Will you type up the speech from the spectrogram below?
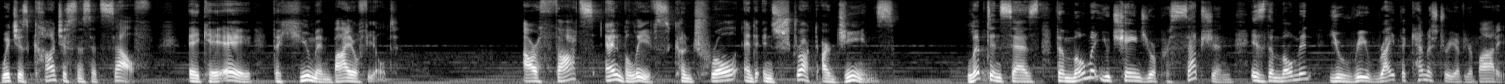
which is consciousness itself, aka the human biofield. Our thoughts and beliefs control and instruct our genes. Lipton says the moment you change your perception is the moment you rewrite the chemistry of your body.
